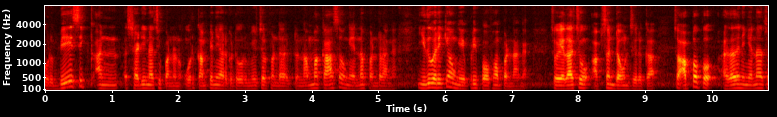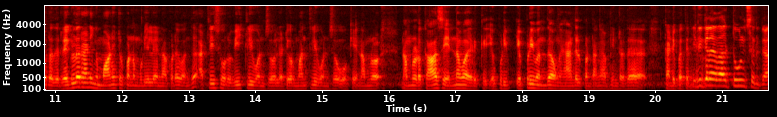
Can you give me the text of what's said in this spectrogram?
ஒரு பேசிக் அண்ட் ஸ்டடினாச்சும் பண்ணணும். ஒரு கம்பெனியாக இருக்கட்டும் ஒரு மியூச்சுவல் ஃபண்டாக இருக்கட்டும் நம்ம காசை அவங்க என்ன பண்ணுறாங்க இது வரைக்கும் அவங்க எப்படி பெர்ஃபார்ம் பண்ணாங்க? ஸோ ஏதாச்சும் அப்ஸ் அண்ட் டவுன்ஸ் இருக்கா? ஸோ அப்பப்போ அதாவது நீங்கள் என்ன சொல்கிறது ரெகுலராக நீங்கள் மானிட்டர் பண்ண முடியலன்னா கூட வந்து அட்லீஸ்ட் ஒரு வீக்லி ஒன்ஸோ இல்லாட்டி ஒரு மந்த்லி ஒன்ஸோ ஓகே நம்மளோட நம்மளோட காசு என்னவா இருக்குது எப்படி எப்படி வந்து அவங்க ஹேண்டில் பண்ணுறாங்க அப்படின்றத கண்டிப்பாக தெரிஞ்சு இதுக்கெல்லாம் ஏதாவது டூல்ஸ் இருக்கா?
